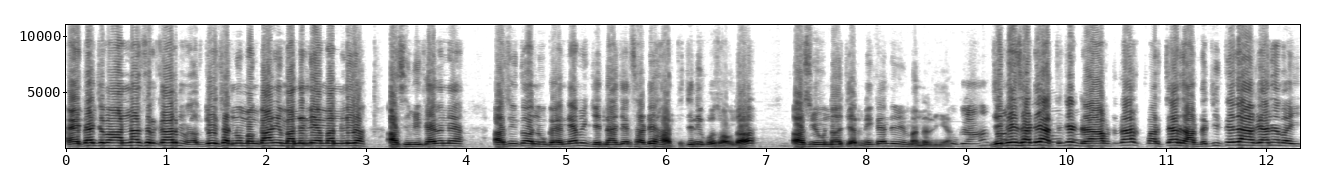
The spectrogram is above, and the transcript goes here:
ਐ ਤਾਂ ਜਵਾਨ ਨਾ ਸਰਕਾਰ ਅੱਗੇ ਸਾਨੂੰ ਮੰਗਾਂ ਨਹੀਂ ਮੰਨ ਲਿਆ ਮੰਨ ਲਿਆ। ਅਸੀਂ ਵੀ ਕਹਿ ਦਿੰਦੇ ਆ ਅਸੀਂ ਤੁਹਾਨੂੰ ਕਹਿੰਦੇ ਆ ਵੀ ਜਿੰਨਾ ਚਿਰ ਸਾਡੇ ਹੱਥ 'ਚ ਨਹੀਂ ਕੁਝ ਆਉਂਦਾ ਅਸੀਂ ਉਹਨਾਂ ਚਿਰ ਨਹੀਂ ਕਹਿੰਦੇ ਵੀ ਮੰਨ ਲਿਆ। ਜਿਵੇਂ ਸਾਡੇ ਹੱਥ 'ਚ ਡਰਾਫਟ ਦਾ ਪਰਚਾ ਰੱਦ ਕੀਤੇ ਦਾ ਆ ਗਿਆ ਨਾ ਬਾਈ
